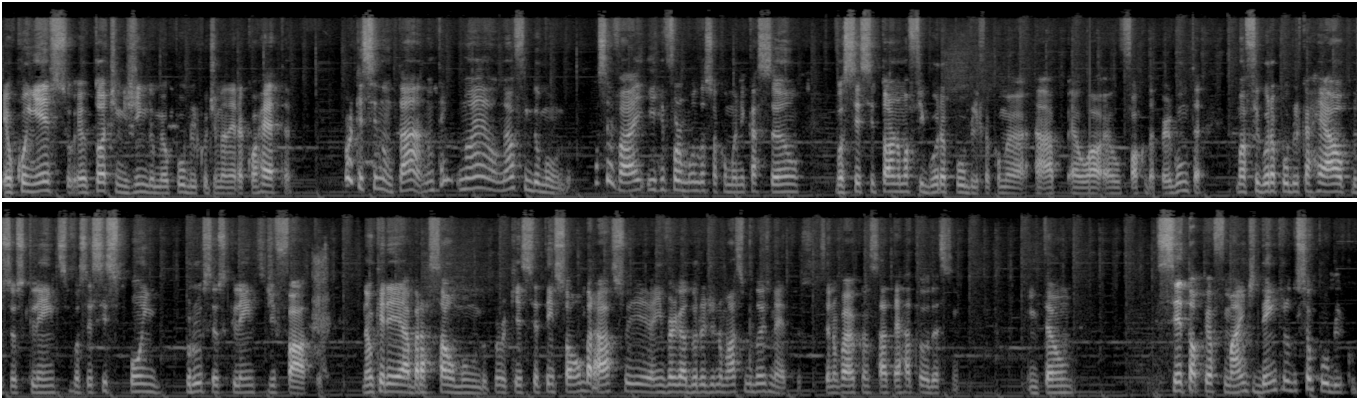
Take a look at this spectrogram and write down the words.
Eu conheço, eu estou atingindo o meu público de maneira correta? Porque se não tá, não, tem, não, é, não é o fim do mundo. Você vai e reformula a sua comunicação, você se torna uma figura pública, como é, é, o, é o foco da pergunta, uma figura pública real para os seus clientes, você se expõe para os seus clientes de fato não querer abraçar o mundo, porque você tem só um braço e a envergadura de no máximo dois metros. Você não vai alcançar a Terra toda assim. Então, ser top of mind dentro do seu público.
